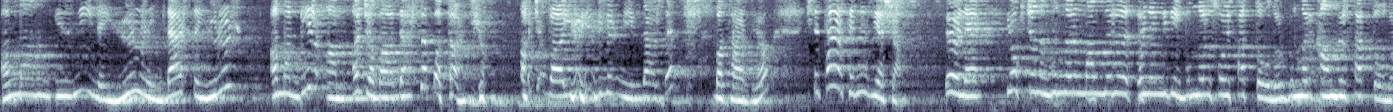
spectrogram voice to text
Allah'ın izniyle yürürüm derse yürür ama bir an acaba derse batar diyor. acaba yürüyebilir miyim derse batar diyor. İşte tertemiz yaşam. Öyle yok canım bunların malları önemli değil bunları soysak da olur bunları kandırsak da olur.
